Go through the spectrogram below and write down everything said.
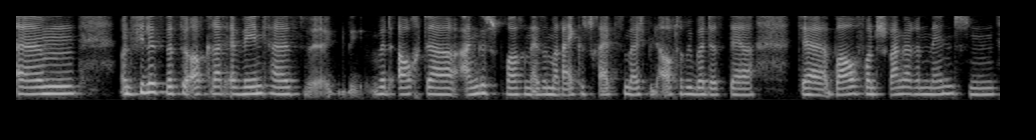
Ähm, und vieles, was du auch gerade erwähnt hast, wird auch da angesprochen. Also Mareike schreibt zum Beispiel auch darüber, dass der, der Bau von schwangeren Menschen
